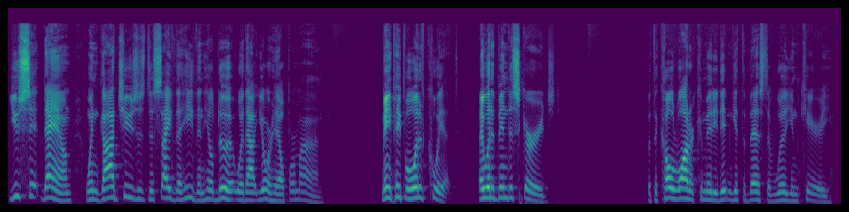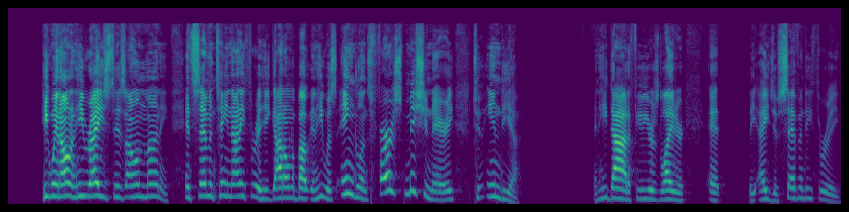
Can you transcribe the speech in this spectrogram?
you sit down. When God chooses to save the heathen, he'll do it without your help or mine. Many people would have quit, they would have been discouraged. But the Cold Water Committee didn't get the best of William Carey. He went on and he raised his own money. In 1793, he got on a boat and he was England's first missionary to India. And he died a few years later at the age of 73.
